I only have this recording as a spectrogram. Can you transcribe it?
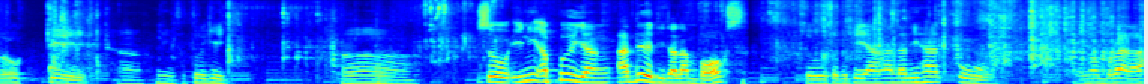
Oke. Okey. Ha, ni satu lagi. Ha. So, ini apa yang ada di dalam box. So, seperti yang anda lihat, oh. Memang berat lah.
